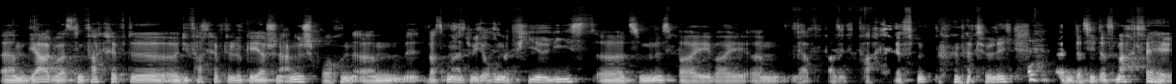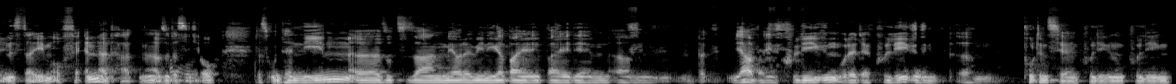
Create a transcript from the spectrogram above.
Ähm, ja, du hast den Fachkräfte, äh, die Fachkräftelücke ja schon angesprochen. Ähm, was man natürlich auch immer viel liest, äh, zumindest bei, bei ähm, ja, also Fachkräften natürlich, ähm, dass sich das Machtverhältnis da eben auch verändert hat. Ne? Also dass sich auch das Unternehmen äh, sozusagen mehr oder weniger bei, bei dem, ähm, bei, ja, bei den Kollegen oder der Kollegin ähm, potenziellen Kolleginnen und Kollegen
